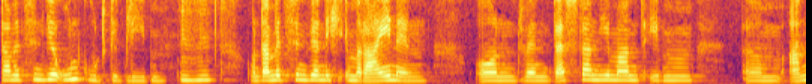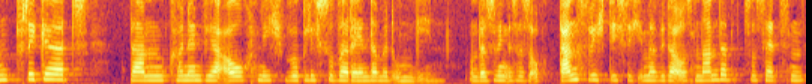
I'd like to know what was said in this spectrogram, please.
damit sind wir ungut geblieben. Mhm. Und damit sind wir nicht im Reinen. Und wenn das dann jemand eben ähm, antriggert, dann können wir auch nicht wirklich souverän damit umgehen. Und deswegen ist es auch ganz wichtig, sich immer wieder auseinanderzusetzen,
